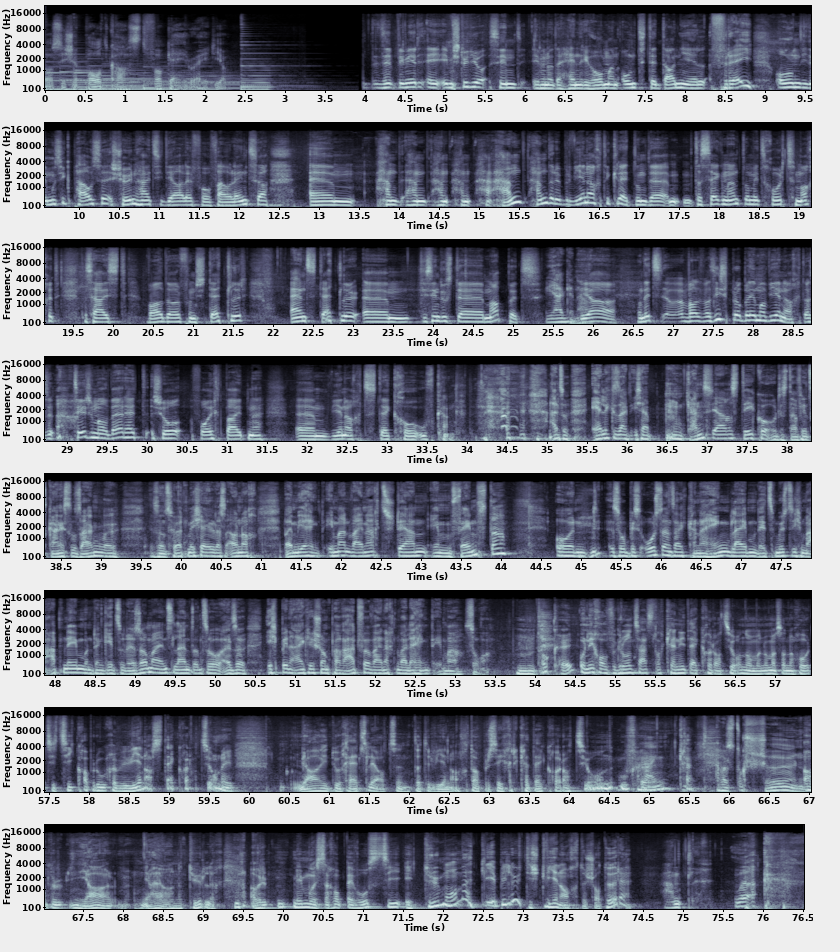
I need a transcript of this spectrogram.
hörst einen Podcast von Gay Radio. Bei mir äh, im Studio sind immer noch der Henry Hohmann und der Daniel Frey. Und in der Musikpause Schönheitsideale von Faulenza ähm, haben, haben, haben, haben, haben, über Weihnachten geredet. Und äh, das Segment, das wir jetzt kurz machen, das heisst Waldorf und Stettler. Anne Stettler, ähm, die sind aus den Muppets. Ja, genau. Ja, und jetzt, äh, was, was ist das Problem an Weihnachten? Also, zuerst einmal, wer hat schon von euch beiden ähm, Weihnachtsdeko aufgehängt? also, ehrlich gesagt, ich habe Ganzjahresdeko, oh, das darf ich jetzt gar nicht so sagen, weil sonst hört Michael das auch noch. Bei mir hängt immer ein Weihnachtsstern im Fenster. Und mhm. so bis Ostern sage ich, kann er hängen bleiben und jetzt müsste ich ihn mal abnehmen und dann geht so der Sommer ins Land und so. Also ich bin eigentlich schon parat für Weihnachten, weil er hängt immer so. Mhm. Okay. Und ich hoffe grundsätzlich keine Dekoration, wo man nur so eine kurze Zeit kann brauchen wie Weihnachtsdekoration. Ja, ich tue Kerzen anzünden oder Weihnachten, aber sicher keine Dekoration aufhängen. Aber es ist doch schön. Aber ja, ja, ja, natürlich. aber man muss sich auch bewusst sein, in drei Monaten, liebe Leute, ist die Weihnachten schon durch. Endlich.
